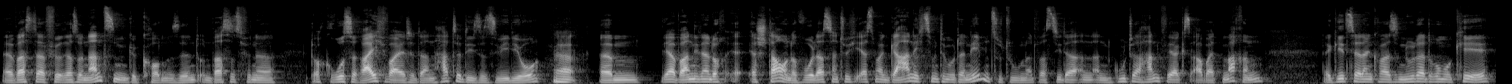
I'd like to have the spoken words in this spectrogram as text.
äh, was da für Resonanzen gekommen sind und was es für eine doch große Reichweite dann hatte, dieses Video, ja. Ähm, ja, waren die dann doch erstaunt, obwohl das natürlich erstmal gar nichts mit dem Unternehmen zu tun hat, was die da an, an guter Handwerksarbeit machen. Da geht es ja dann quasi nur darum, okay,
